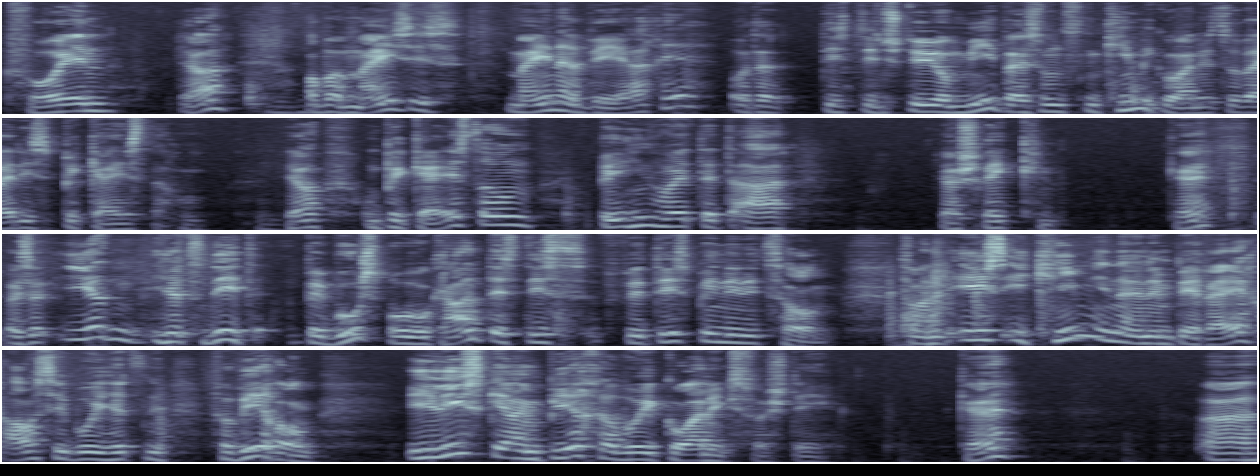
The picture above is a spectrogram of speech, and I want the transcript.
gefallen, ja, aber meins ist, meiner wäre, oder das, den stehe um mich, weil sonst komme ich gar nicht so weit, ist Begeisterung. Ja, und Begeisterung beinhaltet auch Erschrecken. Gell? Also irgend, jetzt nicht bewusst provokant, das, das, für das bin ich nicht sagen, sondern es, ich komme in einen Bereich aus, wo ich jetzt nicht, Verwirrung. Ich lese gerne Bücher, wo ich gar nichts verstehe. Gell? Äh,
